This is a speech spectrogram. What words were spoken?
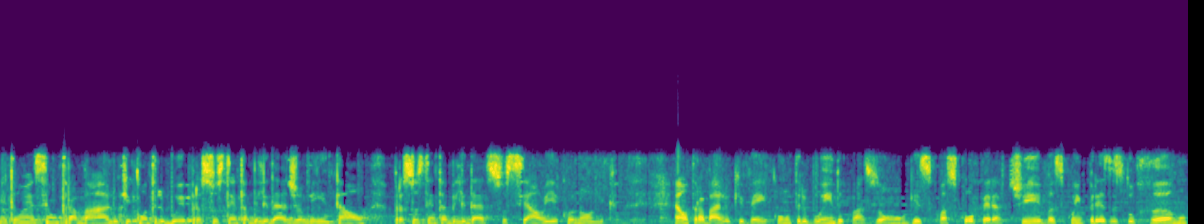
Então, esse é um trabalho que contribui para a sustentabilidade ambiental, para a sustentabilidade social e econômica. É um trabalho que vem contribuindo com as ONGs, com as cooperativas, com empresas do ramo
